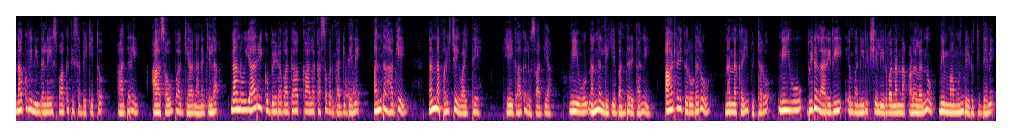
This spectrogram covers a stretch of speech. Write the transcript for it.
ನಗುವಿನಿಂದಲೇ ಸ್ವಾಗತಿಸಬೇಕಿತ್ತು. ಆದರೆ ಆ ಸೌಭಾಗ್ಯ ನನಗಿಲ್ಲ. ನಾನು ಯಾರಿಗೂ ಬೇಡವಾದ ಕಾಲಕಸವಂತಾಗಿದ್ದೇನೆ ಅಂದ ಹಾಗೆ ನನ್ನ ಪರಿಚಯವಾಯ್ತೆ? ಹೇಗಾಗಲು ಸಾಧ್ಯ? ನೀವು ನನ್ನಲ್ಲಿಗೆ ಬಂದರೆ ತಾನೆ? ಆಡಳಿತರೂಢರು ನನ್ನ ಕೈ ಬಿಟ್ಟರೋ? ನೀವು ಬಿಡಲಾರಿರಿ ಎಂಬ ನಿರೀಕ್ಷೆಯಲ್ಲಿರುವ ನನ್ನ ಅಳಲನ್ನು ನಿಮ್ಮ ಮುಂದೆ ಇಡುತ್ತಿದ್ದೇನೆ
